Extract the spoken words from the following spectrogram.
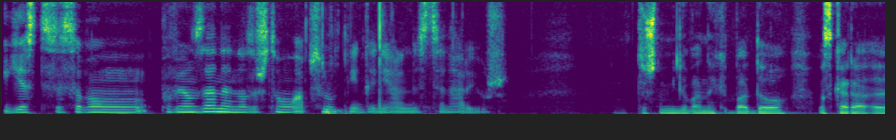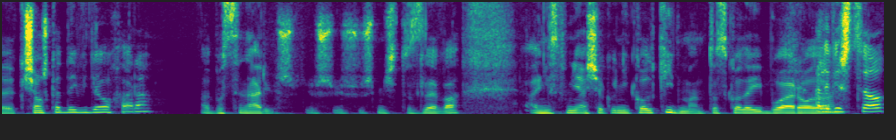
jest ze sobą powiązane, no zresztą absolutnie genialny scenariusz. Też nominowany chyba do Oscara. E, książka Davida O'Hara? Albo scenariusz, już, już, już mi się to zlewa, a nie wspomniałaś jako Nicole Kidman, to z kolei była rola... Ale wiesz co,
